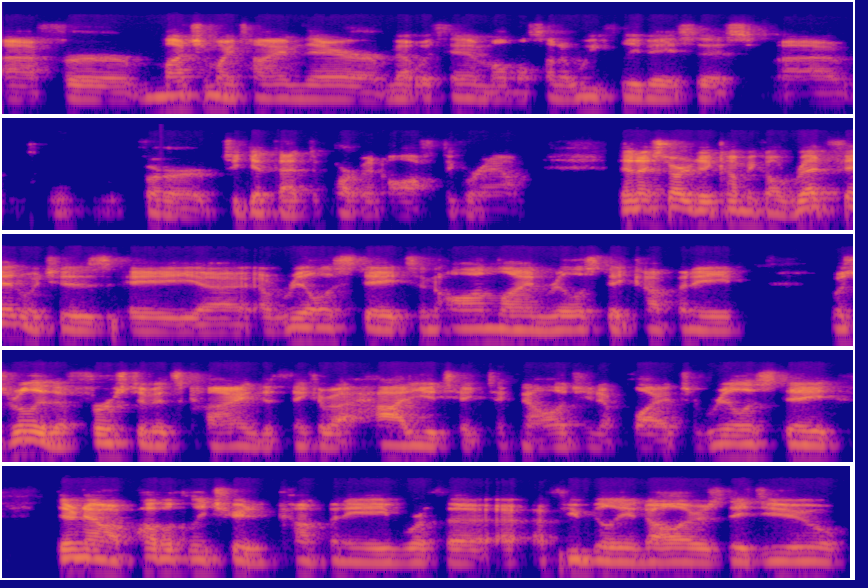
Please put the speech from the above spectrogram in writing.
uh, for much of my time there. Met with him almost on a weekly basis uh, for to get that department off the ground. Then I started a company called Redfin, which is a, uh, a real estate, it's an online real estate company. It was really the first of its kind to think about how do you take technology and apply it to real estate. They're now a publicly traded company worth a, a few billion dollars. They do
